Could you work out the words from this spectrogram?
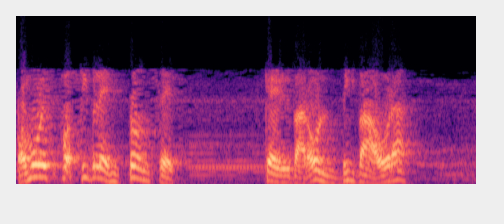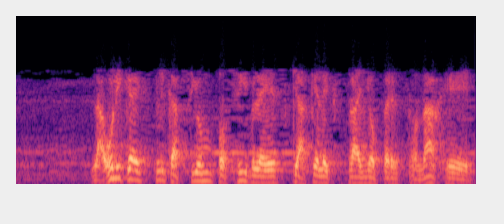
¿Cómo es posible entonces que el varón viva ahora? La única explicación posible es que aquel extraño personaje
